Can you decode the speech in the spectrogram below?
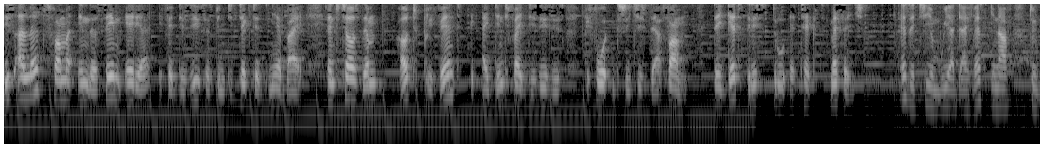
this alerts farmer in the same area if a disease has been detected nearby and tells them how to prevent the identified diseases before it reaches their farm. They get this through a text message. As a team, we are diverse enough to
